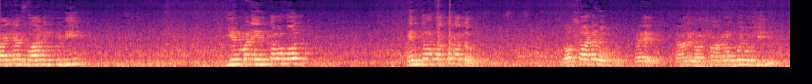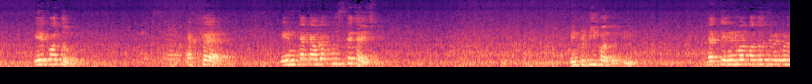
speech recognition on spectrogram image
minus one into d t n মানে এন তম পদ। এন তম পদটা কত? নশো আটানব্বই? তাহলে নশো আটানব্বই বসিয়ে দিই এ কত? একশো এক। এনটাকে আমরা খুঁজতে চাইছি। ইন্টু ডি কত? তিন দেখ টেন এর মান কত হচ্ছে বের করে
